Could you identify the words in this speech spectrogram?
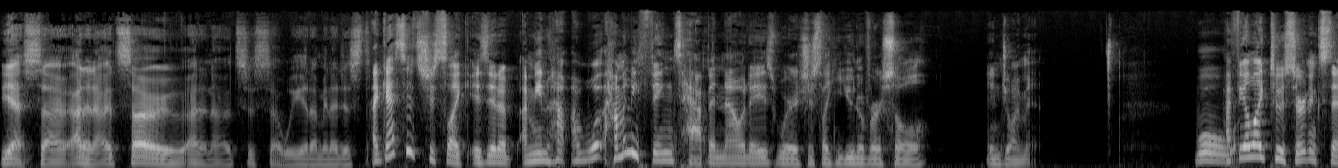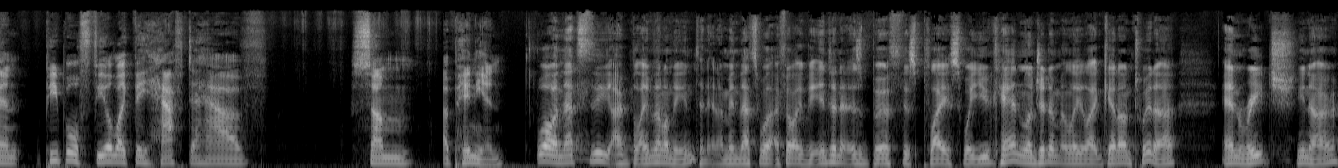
yes. So I don't know. It's so I don't know. It's just so weird. I mean, I just I guess it's just like, is it a? I mean, how how- how many things happen nowadays where it's just like universal enjoyment? well, I feel like to a certain extent, people feel like they have to have some opinion. Well, and that's the I blame that on the internet. I mean, that's what I feel like the internet has birthed this place where you can legitimately like get on Twitter and reach, you know,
